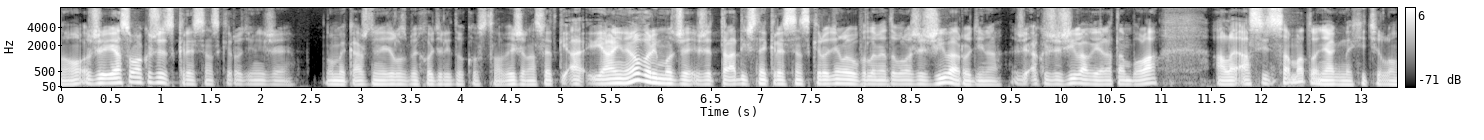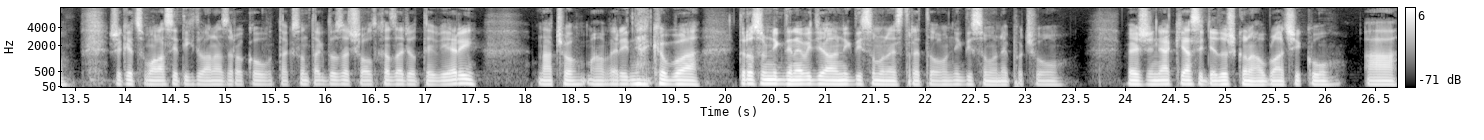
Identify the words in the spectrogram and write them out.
No, že ja som akože z kresťanskej rodiny, že no my každú nedelu sme chodili do kostola, vieš, že na sviatky. A ja ani nehovorím moc, že, že tradičné kresťanské rodiny, lebo podľa mňa to bola, že živá rodina. Že akože živá viera tam bola. Ale asi sa ma to nejak nechytilo. Že keď som mal asi tých 12 rokov, tak som tak dosť začal odchádzať od tej viery. Na čo mám veriť nejakého Boha, ktorého som nikdy nevidel, nikdy som ho nestretol, nikdy som ho nepočul. Vieš, že nejaký asi deduško na obláčiku. A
